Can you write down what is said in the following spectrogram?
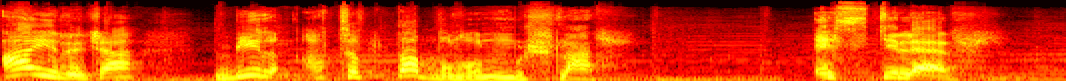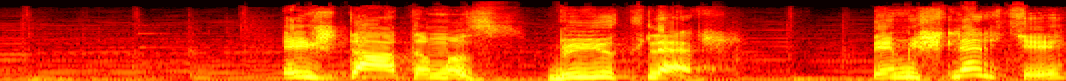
ayrıca bir atıfta bulunmuşlar. Eskiler, ecdadımız, büyükler demişler ki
